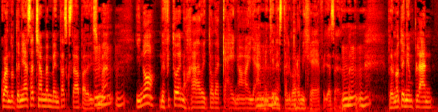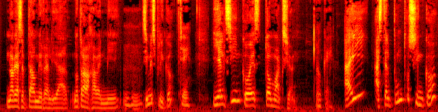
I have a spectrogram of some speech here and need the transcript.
cuando tenía esa chamba en ventas que estaba padrísima y no, me fui todo enojado y todo acá y no, ya me tiene hasta el gorro mi jefe, ya sabes. ¿no? Pero no tenía un plan, no había aceptado mi realidad, no trabajaba en mí. ¿Sí me explico? Sí, Y el 5 es tomo acción. ok. Ahí, hasta el punto 5,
